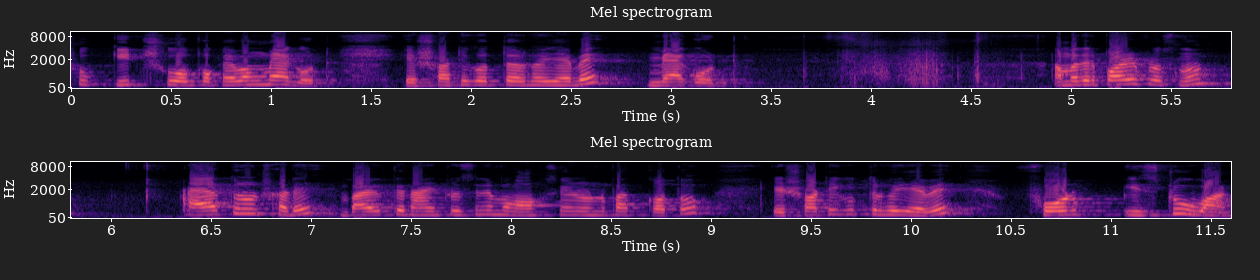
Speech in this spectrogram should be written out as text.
শুককীট শুয়োপোকা এবং ম্যাগট। এর সঠিক উত্তর হয়ে যাবে ম্যাগট। আমাদের পরের প্রশ্ন আয়তন অনুসারে বায়ুতে নাইট্রোজেন এবং অক্সিজেন অনুপাত কত? এর সঠিক উত্তর হয়ে যাবে four is two one.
